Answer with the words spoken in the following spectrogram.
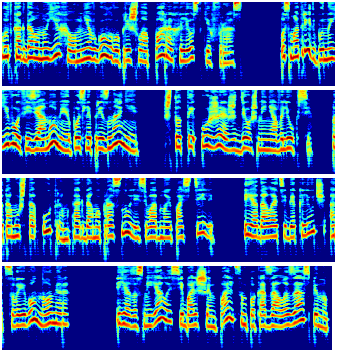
Вот когда он уехал, мне в голову пришла пара хлестких фраз. Посмотреть бы на его физиономию после признания, что ты уже ждешь меня в люксе, потому что утром, когда мы проснулись в одной постели, я дала тебе ключ от своего номера. Я засмеялась и большим пальцем показала за спину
